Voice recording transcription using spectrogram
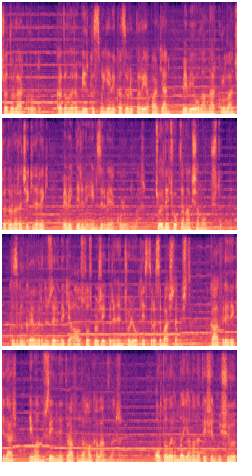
çadırlar kuruldu. Kadınların bir kısmı yemek hazırlıkları yaparken bebeği olanlar kurulan çadırlara çekilerek bebeklerini emzirmeye koyuldular. Çölde çoktan akşam olmuştu. Kızgın kayaların üzerindeki Ağustos böceklerinin çöl orkestrası başlamıştı. Kafiledekiler İmam Hüseyin'in etrafında halkalandılar. Ortalarında yanan ateşin ışığı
